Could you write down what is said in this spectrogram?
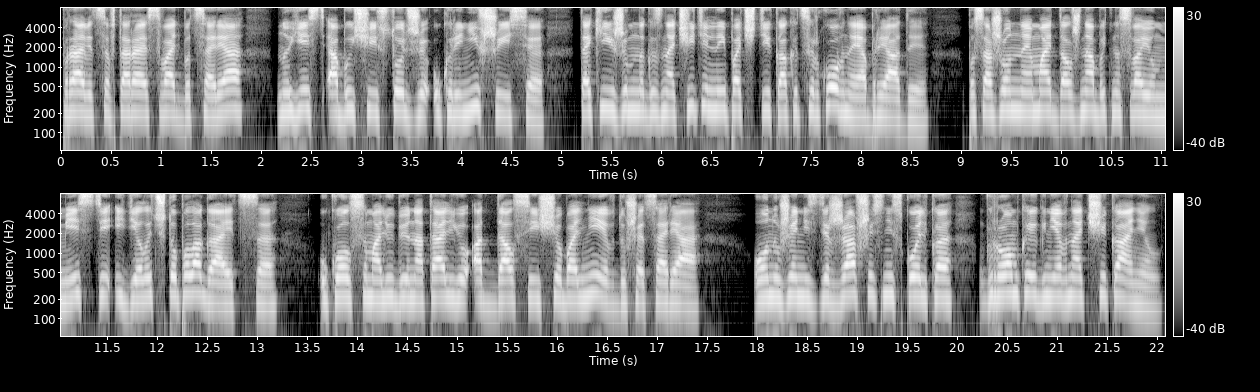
правится вторая свадьба царя, но есть обычаи столь же укоренившиеся, такие же многозначительные почти, как и церковные обряды. Посаженная мать должна быть на своем месте и делать, что полагается – Укол самолюбию Наталью отдался еще больнее в душе царя. Он, уже не сдержавшись нисколько, громко и гневно отчеканил.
